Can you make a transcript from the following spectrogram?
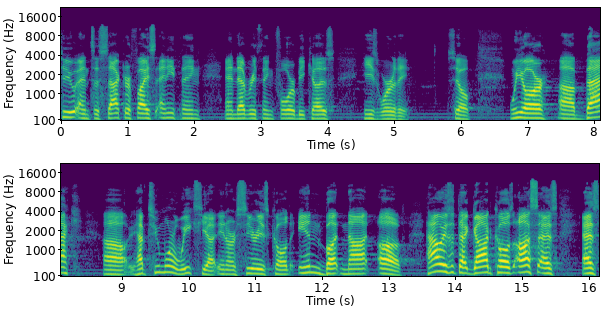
to, and to sacrifice anything and everything for because He's worthy. So, we are uh, back uh, have two more weeks yet in our series called In But Not Of. How is it that God calls us as, as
